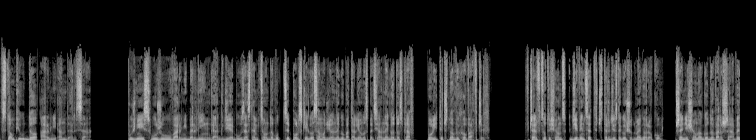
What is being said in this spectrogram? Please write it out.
wstąpił do armii Andersa. Później służył w armii Berlinga, gdzie był zastępcą dowódcy Polskiego Samodzielnego Batalionu Specjalnego do spraw polityczno-wychowawczych. W czerwcu 1947 roku przeniesiono go do Warszawy,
